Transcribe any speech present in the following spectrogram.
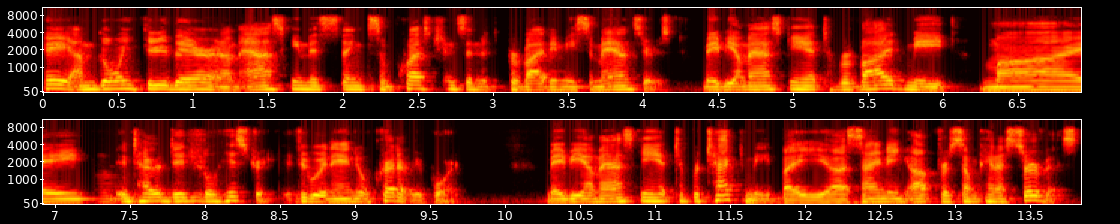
hey, I'm going through there and I'm asking this thing some questions and it's providing me some answers. Maybe I'm asking it to provide me my entire digital history through an annual credit report. Maybe I'm asking it to protect me by uh, signing up for some kind of service.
